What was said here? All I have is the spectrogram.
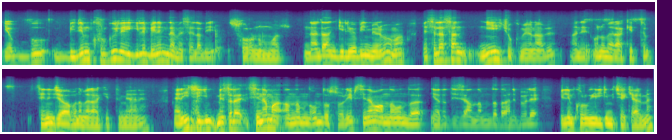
Ya bu bilim kurguyla ilgili benim de mesela bir sorunum var. Nereden geliyor bilmiyorum ama mesela sen niye hiç okumuyorsun abi? Hani onu merak ettim. Senin cevabını merak ettim yani. Yani hiç ilgin mesela sinema anlamında onu da sorayım. Sinema anlamında ya da dizi anlamında da hani böyle bilim kurgu ilgini çeker mi?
